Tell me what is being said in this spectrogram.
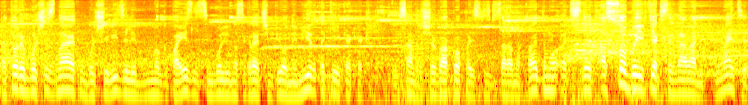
которые больше знают, мы больше видели, много поездили, тем более у нас играют чемпионы мира, такие как Александр Щербаков из ветеранов. Поэтому это создает особый эффект соревнований, понимаете?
